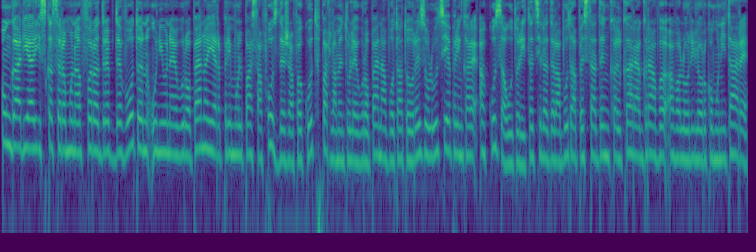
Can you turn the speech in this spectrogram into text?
Ungaria riscă să rămână fără drept de vot în Uniunea Europeană, iar primul pas a fost deja făcut. Parlamentul European a votat o rezoluție prin care acuză autoritățile de la Budapesta de încălcarea gravă a valorilor comunitare.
